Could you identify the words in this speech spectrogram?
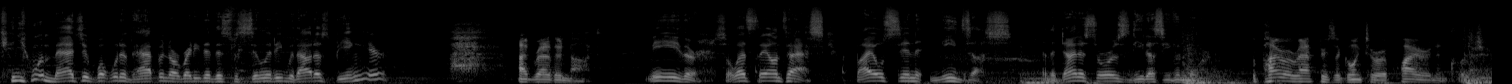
Can you imagine what would have happened already to this facility without us being here? I'd rather not. Me either, so let's stay on task. Biosyn needs us, and the dinosaurs need us even more. The Pyroraptors are going to require an enclosure.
